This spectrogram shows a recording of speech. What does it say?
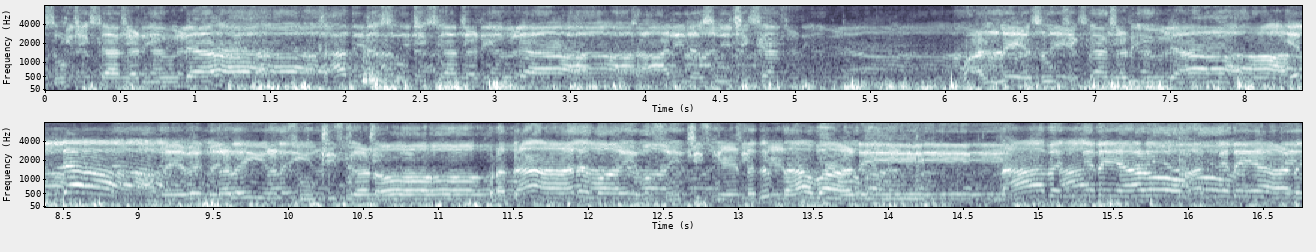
സൂക്ഷിക്കാൻ കഴിയൂല. കാതിനെ സൂക്ഷിക്കാൻ കഴിയൂല. കാലിനെ സൂക്ഷിക്കാൻ പള്ളയെ സൂക്ഷിക്കാൻ കഴിയൂല. എല്ലാ അവയവങ്ങളെയും സൂക്ഷിക്കണോ? പ്രധാനമായും സൂക്ഷിക്കേണ്ടത് നാവാണ്. നാവെങ്ങനെയാണോ അങ്ങനെയാണ്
